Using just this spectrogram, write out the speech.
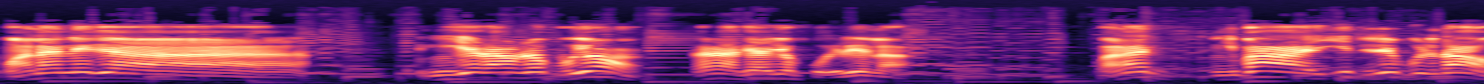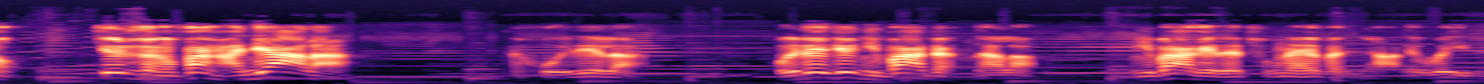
完了那个，你爷他们说不用，等两天就回来了。完了，你爸一直不知道，就是等放寒假了，他回来了。回来就你爸整他了，你爸给他冲奶粉啥的喂他。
